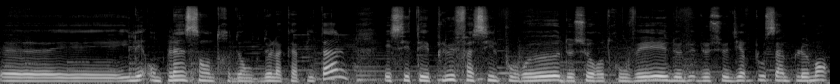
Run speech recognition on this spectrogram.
euh, il est en plein centre donc, de la capitale et c'était plus facile pour eux de se retrouver, de, se dire tout simplement,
